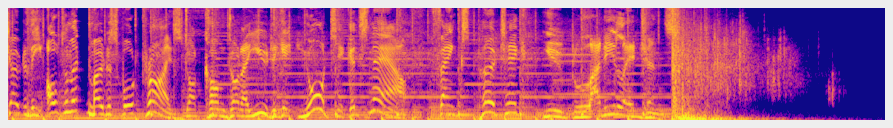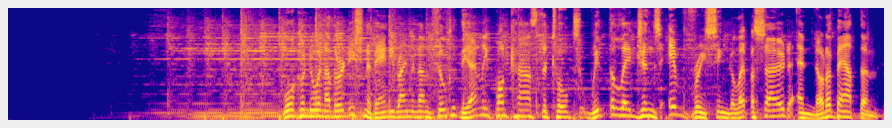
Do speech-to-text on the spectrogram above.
Go to the ultimatemotorsportprize.com.au to get your tickets now. Thanks, Pertec, you bloody legends. Welcome to another edition of Andy Raymond Unfiltered, the only podcast that talks with the legends every single episode and not about them.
